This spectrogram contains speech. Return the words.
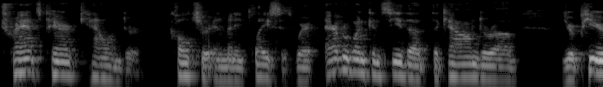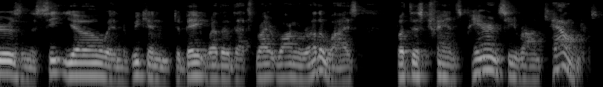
transparent calendar culture in many places where everyone can see the, the calendar of your peers and the CEO, and we can debate whether that's right, wrong, or otherwise, but this transparency around calendars.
